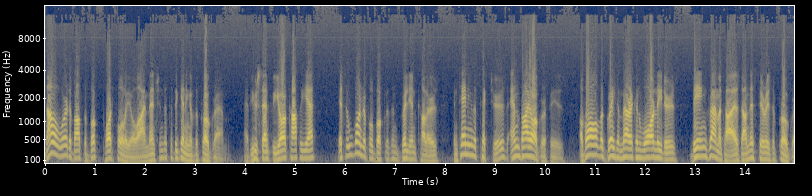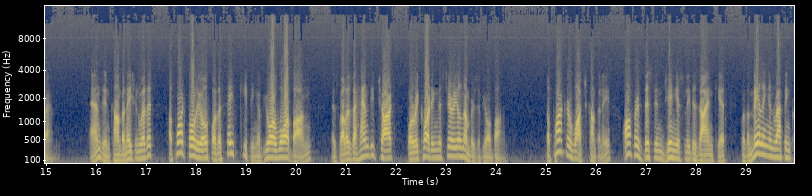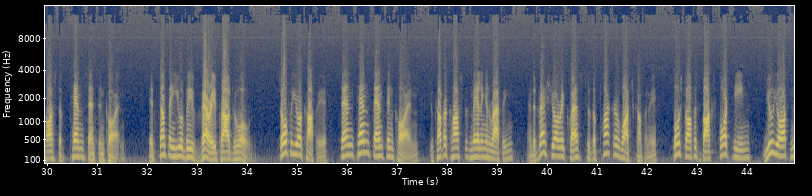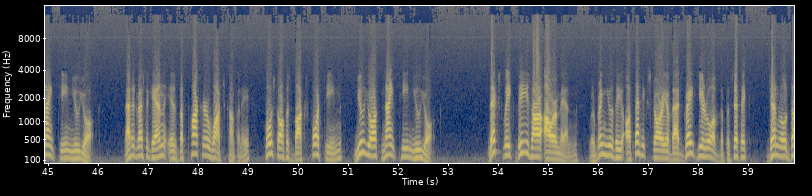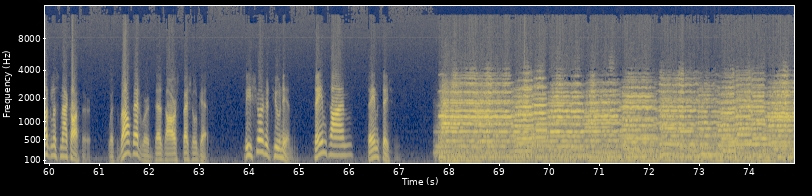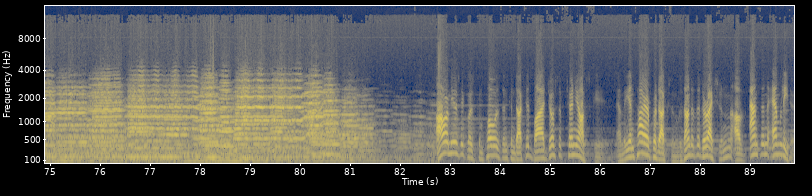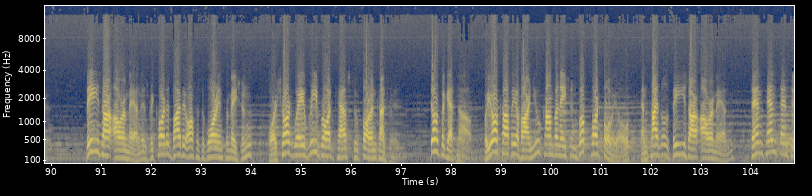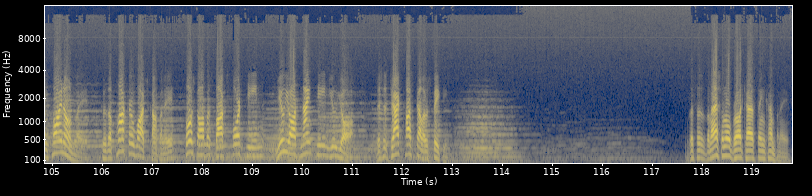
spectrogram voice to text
Now, a word about the book portfolio I mentioned at the beginning of the program. Have you sent for your copy yet? It's a wonderful booklet in brilliant colors containing the pictures and biographies of all the great American war leaders being dramatized on this series of programs. And in combination with it, a portfolio for the safekeeping of your war bonds, as well as a handy chart for recording the serial numbers of your bonds. The Parker Watch Company offers this ingeniously designed kit for the mailing and wrapping cost of 10 cents in coin. It's something you'll be very proud to own. So for your copy, send 10 cents in coin to cover cost of mailing and wrapping and address your request to the Parker Watch Company, Post Office Box 14, New York 19, New York. That address again is the Parker Watch Company, Post Office Box 14, New York 19, New York. Next week, these are our men will bring you the authentic story of that great hero of the Pacific, General Douglas MacArthur, with Ralph Edwards as our special guest. Be sure to tune in. Same time, same station. Music was composed and conducted by Joseph Cherniavsky, and the entire production was under the direction of Anton M. Leader. These Are Our Men is recorded by the Office of War Information for shortwave rebroadcast to foreign countries. Don't forget now, for your copy of our new combination book portfolio entitled These Are Our Men, send 10 cents in coin only to the Parker Watch Company, Post Office Box 14, New York 19, New York. This is Jack Costello speaking. This is the National Broadcasting Company.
